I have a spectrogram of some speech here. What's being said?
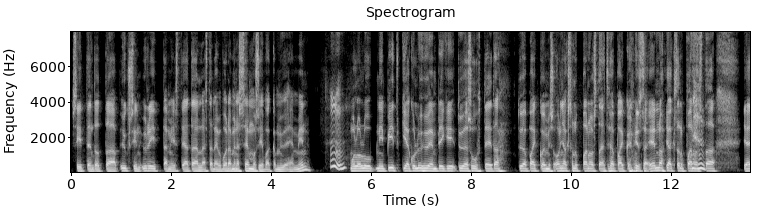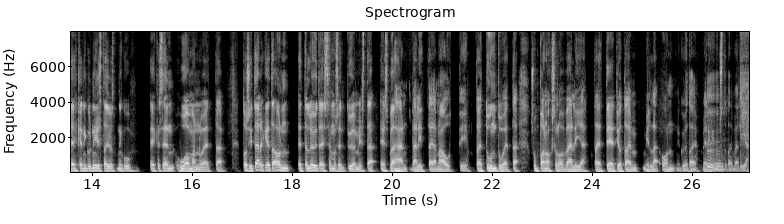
sitten tota, yksin yrittämistä ja tällaista. Näin me voidaan mennä semmoisiin vaikka myöhemmin. Mm. Mulla on ollut niin pitkiä kuin lyhyempiäkin työsuhteita, työpaikkoja, missä on jaksanut panostaa ja työpaikkoja, missä en ole jaksanut panostaa. ja ehkä niinku niistä on just niinku, ehkä sen huomannut, että tosi tärkeää on, että löytäisi semmoisen työn, mistä edes vähän välittäjä nauttii. Tai tuntuu, että sun panoksella on väliä tai että teet jotain, millä on niin jotain merkitystä mm. tai väliä.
